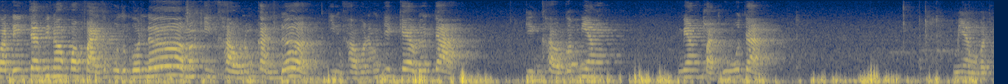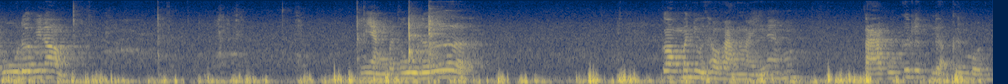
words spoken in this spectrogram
วัสดีจ้าพี่น้องปองฝ่ายสกุลทุกคนเด้อมากินข้าวน้ำกันเด้อกินข้าวกับน้ำพริกแก้วเด้อจ้ากินข้าวกับเมียงเมียงปลาทูจ้าเมียงปลาทูเด้อพี่น้องเมียงปลาทูเด้อกล้องมันอยู่แถวหางไหนเนี่ยหึตากูขึ้นเหลือกขึ้นบน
